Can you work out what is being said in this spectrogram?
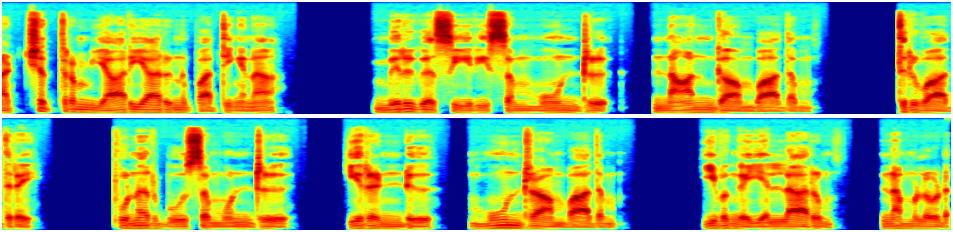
நட்சத்திரம் யார் யாருன்னு பார்த்தீங்கன்னா, மிருகசீரிசம் 3, 4ஆம் பாதம், திருவாதிரை, புனர்பூசம் 1, 2, 3ஆம் பாதம். இவங்க எல்லாரும் நம்மளோட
